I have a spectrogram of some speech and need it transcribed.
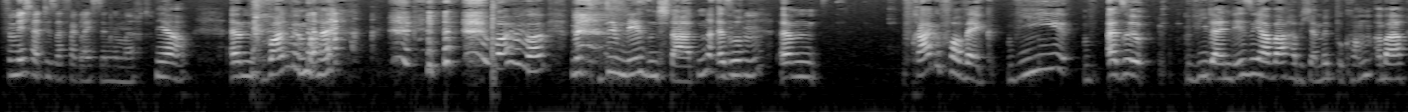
für mich hat dieser Vergleich Sinn gemacht. Ja. Ähm, wollen wir mal. wollen wir mal mit dem Lesen starten? Also, ähm, Frage vorweg, wie, also wie dein Lesejahr war, habe ich ja mitbekommen, aber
